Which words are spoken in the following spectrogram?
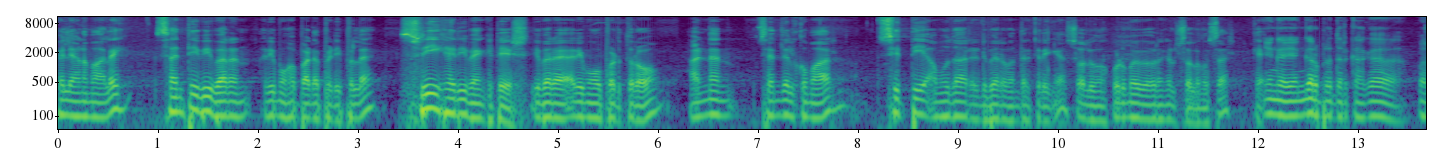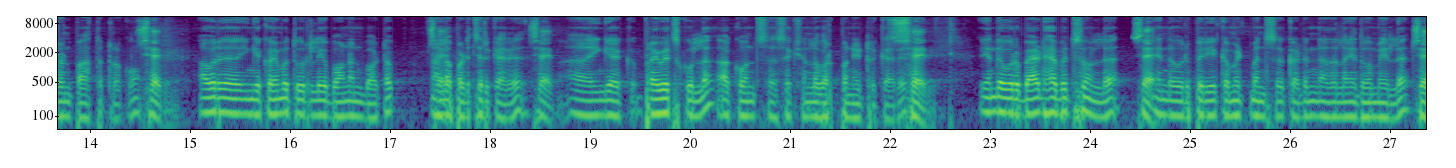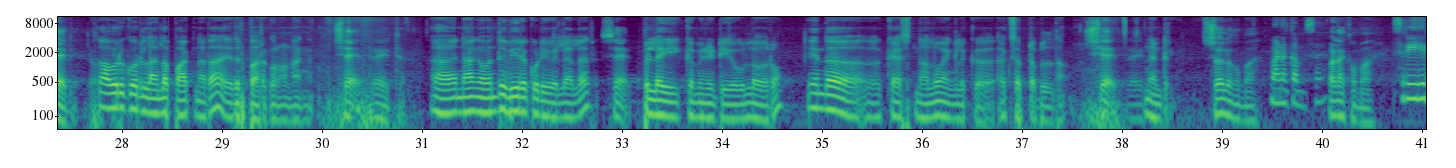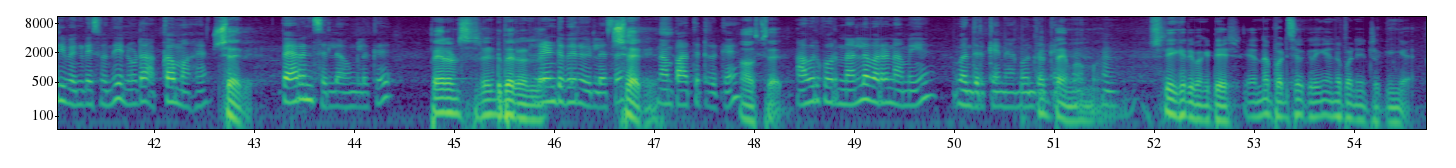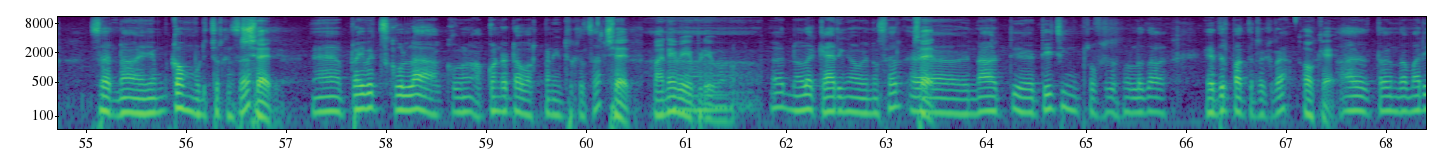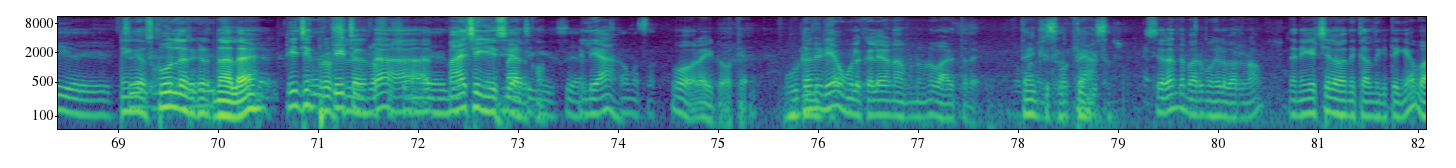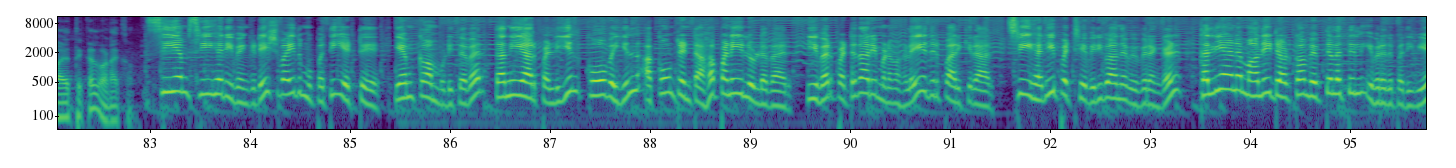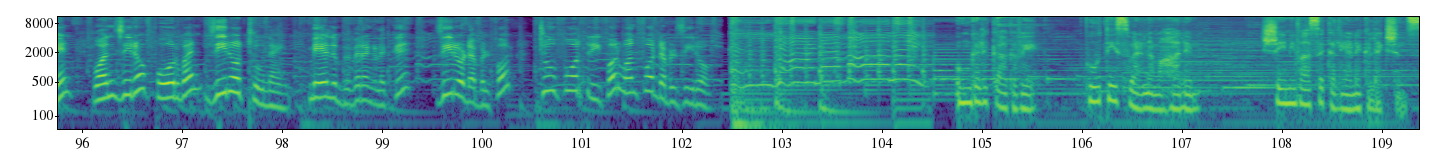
கல்யாண மாலை Sun TV வரன் அறிமுக படப்பிடிப்பில் ஸ்ரீஹரி வெங்கடேஷ் இவரை அறிமுகப்படுத்துகிறோம் அண்ணன் செந்தில்குமார் சித்தி அமுதா ரெண்டு பேரும் வந்திருக்கிறீங்க. சொல்லுங்கள் குடும்ப விவரங்கள் சொல்லுங்கள் சார். எங்கள் யங்கர் பிரதருக்காக வரன் பார்த்துட்ருக்கோம். சரி அவர் இங்கே கோயம்புத்தூர்லேயே பார்ன் அண்ட் பாட்டப் நல்லா படிச்சிருக்காரு. சரி. இங்கே ப்ரைவேட் ஸ்கூலில் அக்கௌண்ட்ஸ் செக்ஷனில் ஒர்க் பண்ணிகிட்ருக்காரு சரி. எந்த ஒரு பேட் ஹேபிட்ஸும் இல்லை. சரி. எந்த ஒரு பெரிய கமிட்மெண்ட்ஸ் கடன் அதெல்லாம் எதுவுமே இல்லை. சரி. ஸோ அவருக்கு ஒரு நல்ல பார்ட்னராக எதிர்பார்க்குறோம் நாங்கள் சரி ரைட்டு நாங்கள் வந்து வீரக்குடி வெள்ளாளர். சரி. பிள்ளை கம்யூனிட்டி உள்ள வரோம். எந்த கேஸ்ட்னாலும் எங்களுக்கு அக்செப்டபிள் தான். சரி ரைட் நன்றி. சொல்லுங்கம்மா. வணக்கம் சார் வணக்கம்மா. ஸ்ரீஹரி வெங்கடேஷ் வந்து என்னோட அக்கா மகன். சரி. பேரண்ட்ஸ் இல்லை அவங்களுக்கு. பேரண்ட்ஸ் ரெண்டு பேரும் இல்லை. ரெண்டு பேரும் இல்லை சார் சரி. நான் பார்த்துட்டு இருக்கேன். சரி. அவருக்கு ஒரு நல்ல வரன் அமைய வந்திருக்கேன் நான் வந்திருக்கேன் ஆமாம் ஸ்ரீஹரி வெங்கடேஷ் என்ன படிச்சிருக்கிறீங்க என்ன பண்ணிட்டு இருக்கீங்க சார் நான் எம்காம் முடிச்சிருக்கேன் சார். சரி. ப்ரைவேட் ஸ்கூலில் அக்கௌ அக்கௌண்டண்ட்டாக ஒர்க் பண்ணிகிட்ருக்கேன் சார். சரி. மனைவி எப்படி வேணும்? நல்லா கேரிங்காக வேணும் சார். நான் டீச்சிங் ப்ரொஃபஷனில் தான் எதிர்பார்த்துட்ருக்குறேன் ஓகே அதுக்கு தகுந்த மாதிரி நீங்கள் ஸ்கூலில் இருக்கிறதுனால டீச்சிங் ப்ரொஃபஷனில் profession, மேட்சிங் ஈஸியாக இருக்கும். இல்லையா? ஆமாம் சார். ஓ ரைட் ஓகே உடனடியாக உங்களுக்கு கல்யாணம் ஆகணும்னு வாழ்த்துறேன். Thank you sir okay sir சிறந்த மருமகள் வரணும். இந்த நிகழ்ச்சியில் வந்து கலந்துக்கிட்டீங்க வாழ்த்துக்கள் வணக்கம். சிஎம் ஸ்ரீஹரி வெங்கடேஷ் வயது முப்பத்தி எட்டு. எம்காம் முடித்தவர். தனியார் பள்ளியில் கோவையில் அக்கவுண்டன்டாக பணியில் உள்ளவர் இவர் பட்டதாரி மணமகளை எதிர்பார்க்கிறார். ஸ்ரீஹரி பற்றிய விரிவான விவரங்கள் கல்யாண மாலை டாட் காம் வெப்தளத்தில் இவரது பதிவு எண் one zero four one zero two nine. மேலும் விவரங்களுக்கு zero double four two four three four one four double zero. உங்களுக்காகவே பூத்தி ஸ்வர்ண மஹாலின் ஸ்ரீனிவாச கல்யாண கலெக்ஷன்ஸ்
